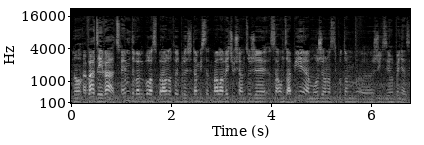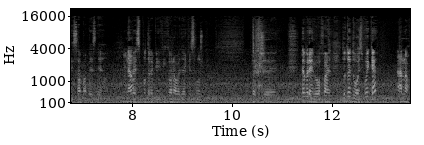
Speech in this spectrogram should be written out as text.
No, A vác je vác. M2 by bola správna odpoveď, pretože tam by sa mala väčšiu šancu, že sa on zabije a môže ona si potom e, žiť z jeho peňazí sama, bez neho. No. Bez potreby vykonávať nejaké služby. Takže Dobre, bolo fajn. Toto je dvojspojka? áno.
